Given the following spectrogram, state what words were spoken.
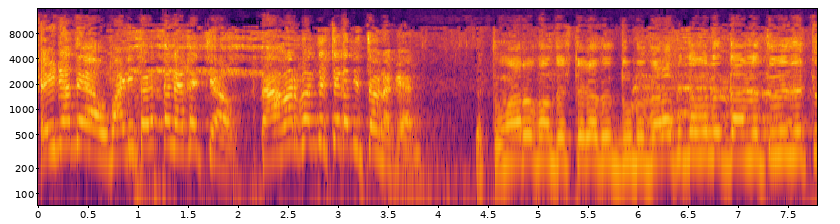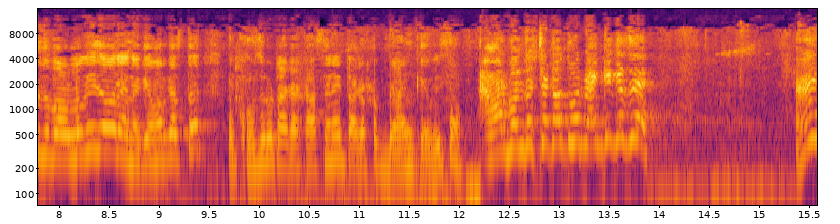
সেইটা দেও। বাড়ি তোর তো না চাও তা আমার পঞ্চাশ টাকা দিচ্ছাও না কেন? তোমারও পঞ্চাশ টাকা তো দুটো প্যারাসিটামলের দাম না তুমি দেখতে তো পারো লোকেই যাবে না নাকি আমার কাছ থেকে? ওই খুচরো টাকা কাছে নেই টাকা সব ব্যাংকে বুঝছ? আমার পঞ্চাশ টাকাও তোমার ব্যাংকে গেছে? হ্যাঁ?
